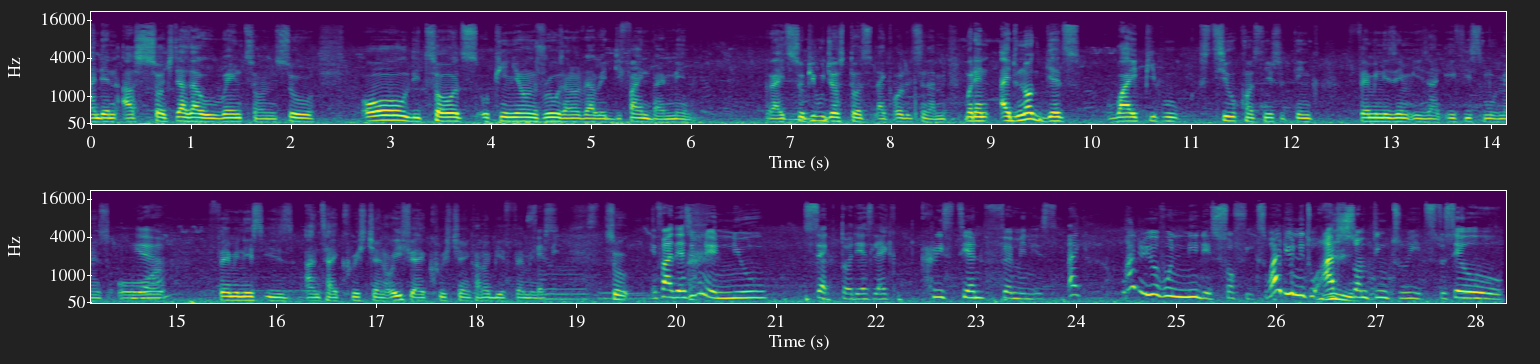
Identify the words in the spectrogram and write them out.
and then as such that's how we went on so all the thoughts opinions roles and all that were defined by men right so mm. people just thought like all the things that men but then i do not get why people still continue to think feminism is an atheist movement or Yeah. feminist is anti-Christian, or if you're a Christian, you cannot be a feminist. So in fact, there's even a new sector. There's like Christian feminists. Like, why do you even need a suffix? Why do you need to add Really? something to it to say, "Oh,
